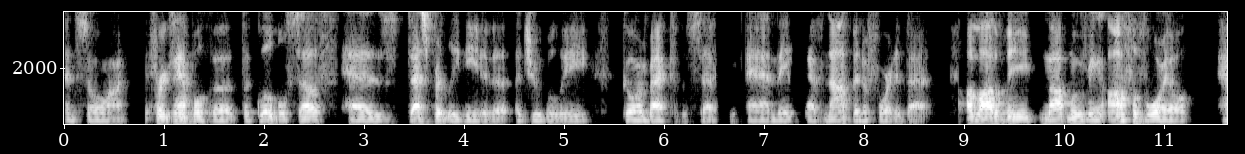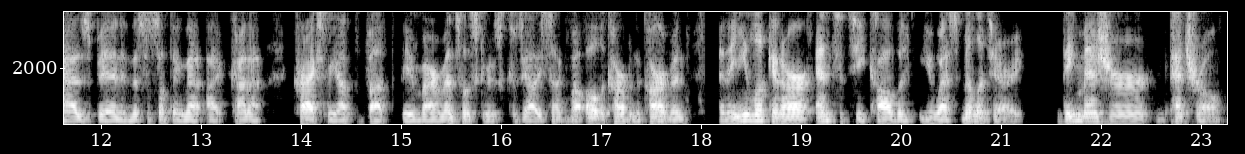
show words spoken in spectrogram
and so on. For example the the global south has desperately needed a, a jubilee going back to the 70s and they have not been afforded that. A lot of the not moving off of oil has been and this is something that i kind of cracks me up about the environmentalist groups because they always talk about oh the carbon the carbon and then you look at our entity called the us military they measure petrol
